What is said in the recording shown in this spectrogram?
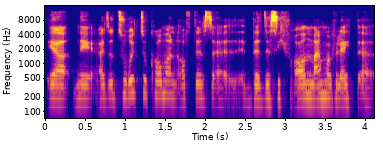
ja, nee, also zurückzukommen auf das, äh, dass sich Frauen manchmal vielleicht, äh,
